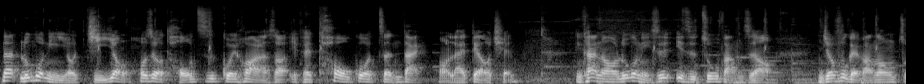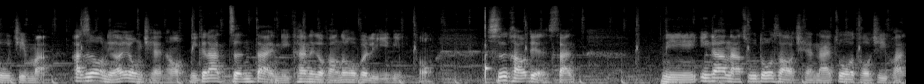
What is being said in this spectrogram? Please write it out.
那如果你有急用或者有投资规划的时候，也可以透过增贷哦来调钱。你看哦，如果你是一直租房子哦，你就付给房东租金嘛，啊之后你要用钱哦，你跟他增贷，你看那个房东会不会理你哦？思考点三。你应该要拿出多少钱来做投期款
